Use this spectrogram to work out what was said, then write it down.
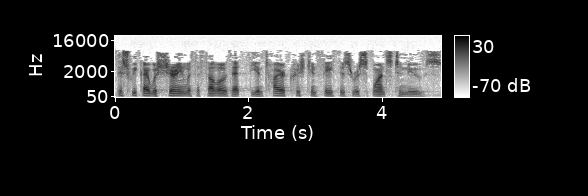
This week I was sharing with a fellow that the entire Christian faith is a response to news.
